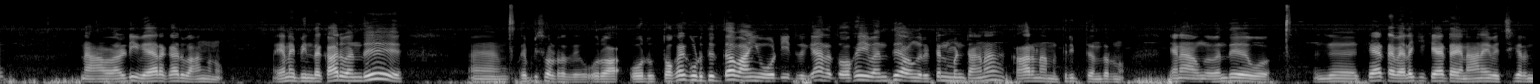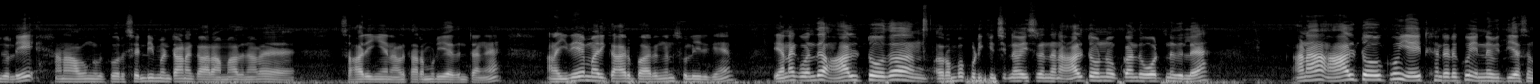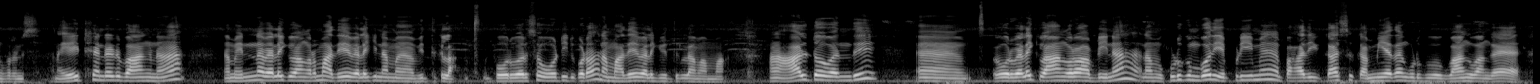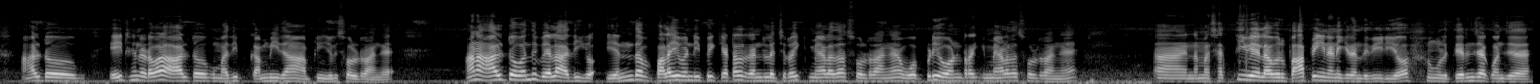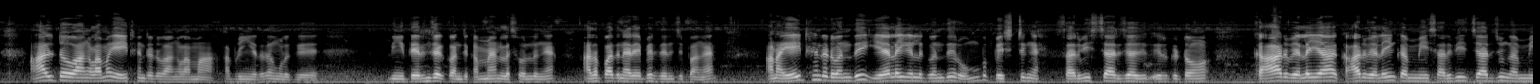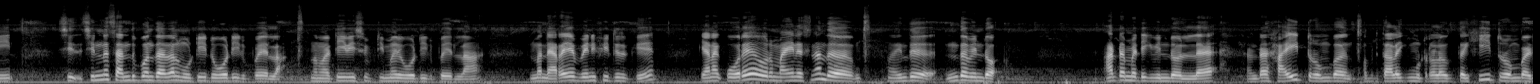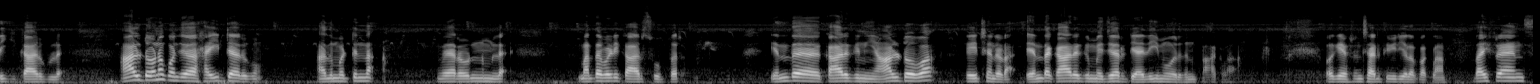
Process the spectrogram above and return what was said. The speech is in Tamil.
நான் மறுபடியும் வேறு கார் வாங்கணும். ஏன்னா இப்போ இந்த கார் வந்து எப்படி சொல்கிறது ஒரு ஒரு தொகை கொடுத்துட்டு தான் வாங்கி ஓட்டிகிட்டு இருக்கேன் அந்த தொகையை வந்து அவங்க ரிட்டர்ன் பண்ணிட்டாங்கன்னா காரை நம்ம திருப்பி தந்துடணும் ஏன்னா அவங்க வந்து கேட்ட விலைக்கு கேட்டேன். நானே வச்சுக்கிறேன்னு சொல்லி. ஆனால் அவங்களுக்கு ஒரு சென்டிமெண்ட்டான காராமா அதனால் சாரிங்க என்னால் தர முடியாதுன்ட்டாங்க. ஆனால் இதே மாதிரி கார் பாருங்கன்னு சொல்லியிருக்கேன். எனக்கு வந்து ஆல்டோ தான் ரொம்ப பிடிக்கும். சின்ன வயசுலேருந்து நான் ஆல்டோன்னு உட்காந்து ஓட்டினதில்லை. ஆனால் ஆல்டோவுக்கும் எயிட் ஹண்ட்ரடுக்கும் என்ன வித்தியாசம் ஃப்ரெண்ட்ஸ் ஆனால் எயிட் ஹண்ட்ரட் வாங்கினா நம்ம என்ன விலைக்கு வாங்குறோமோ அதே விலைக்கு நம்ம விற்றுக்கலாம் இப்போ ஒரு வருஷம் ஓட்டிட்டு கூட நம்ம அதே விலைக்கு விற்றுக்கலாமாம்மா ஆனால் ஆல்டோ வந்து ஒரு விலைக்கு வாங்குகிறோம் அப்படின்னா நம்ம கொடுக்கும்போது எப்படியுமே பாதி காசு கம்மியாக தான் கொடுக்கு வாங்குவாங்க. ஆல்டோ எயிட் ஹண்ட்ரடோட ஆல்டோவுக்கு மதிப்பு கம்மி தான் அப்படின்னு சொல்லி சொல்கிறாங்க ஆனால் ஆல்டோ வந்து விலை அதிகம். எந்த பழைய வண்டி போய் கேட்டாலும் ரெண்டு லட்ச ரூபாய்க்கு மேலே தான் சொல்கிறாங்க எப்படி ஒன்றரைக்கு மேலே தான் சொல்கிறாங்க நம்ம சக்திவேல் அவர் பார்ப்பீங்கன்னு நினைக்கிற அந்த வீடியோ உங்களுக்கு தெரிஞ்சால் கொஞ்சம் ஆல்டோ வாங்கலாமா எயிட் ஹண்ட்ரட் வாங்கலாமா அப்படிங்கிறத உங்களுக்கு நீங்கள் தெரிஞ்ச கொஞ்சம் கமெண்டில் சொல்லுங்கள் அதை பார்த்து நிறைய பேர் தெரிஞ்சுப்பாங்க. ஆனால் எயிட் ஹண்ட்ரட் வந்து ஏழைகளுக்கு வந்து ரொம்ப பெஸ்ட்டுங்க சர்வீஸ் சார்ஜாக இருக்கட்டும் கார் விலையாக கார் விலையும் கம்மி சர்வீஸ் சார்ஜும் கம்மி. சி சின்ன சந்து பொந்தாக இருந்தாலும் முட்டிட்டு ஓட்டிகிட்டு போயிடலாம். நம்ம டிவி ஃபிஃப்டி மாதிரி ஓட்டிகிட்டு போயிடலாம். இந்த மாதிரி நிறைய பெனிஃபிட் இருக்குது எனக்கு ஒரே ஒரு மைனஸ்னால் அந்த இந்த இந்த விண்டோ ஆட்டோமேட்டிக் விண்டோ இல்லை. ரெண்டாவது ஹைட் ரொம்ப அப்படி தலைக்கு முட்டுற அளவுக்கு தான் ஹீட் ரொம்ப அடிக்கு காருக்குள்ளே ஆல்டோனா கொஞ்சம் ஹைட்டாக இருக்கும். அது மட்டும்தான். வேறு ஒன்றும் இல்லை. மற்றபடி கார் சூப்பர் எந்த காருக்கு நீ ஆல்டோவா எயிட் ஹண்ட்ரடா எந்த காருக்கு மெஜாரிட்டி அதிகமாக வருதுன்னு பார்க்கலாம். ஓகே ஃப்ரெண்ட்ஸ் அடுத்த வீடியோவில் பார்க்கலாம். Bye friends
